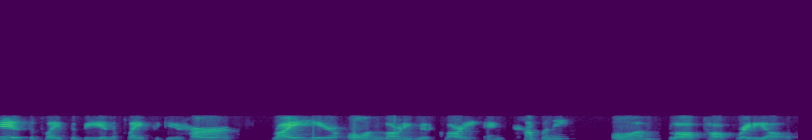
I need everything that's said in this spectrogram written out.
is the place to be and the place to get heard right here on Lardy Miss Clardy and Company on Blog Talk Radio.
